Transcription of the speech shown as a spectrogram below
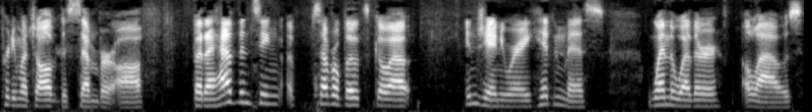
pretty much all of December off, but I have been seeing uh, several boats go out in January, hit and miss, when the weather allows.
